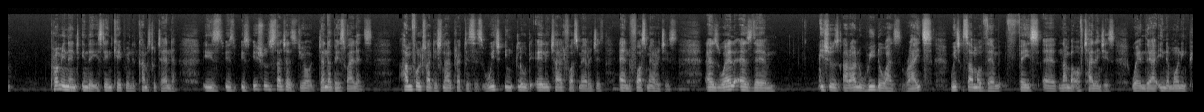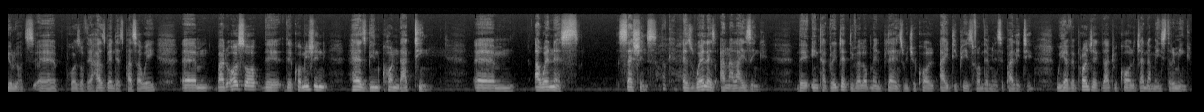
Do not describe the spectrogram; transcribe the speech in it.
prominent in the Eastern Cape when it comes to gender is, is, is issues such as gender-based violence, harmful traditional practices, which include early child forced marriages and forced marriages, as well as the issues around widowers' rights, which some of them face a number of challenges when they are in the mourning periods. Uh, because of their husband has passed away. Um, but also the, the commission has been conducting um, awareness sessions okay. as well as analyzing the integrated development plans, which we call IDPs from the municipality. We have a project that we call gender mainstreaming,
